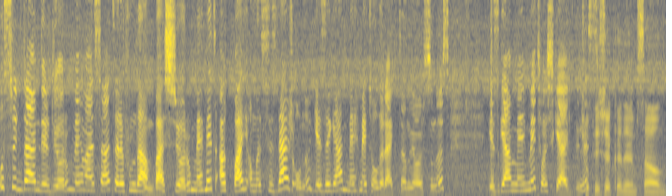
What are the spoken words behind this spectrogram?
Usuldendir diyorum ve hemen sağ tarafından başlıyorum. Mehmet Akbay ama sizler onu Gezegen Mehmet olarak tanıyorsunuz. Gezegen Mehmet hoş geldiniz. Çok teşekkür ederim sağ olun.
